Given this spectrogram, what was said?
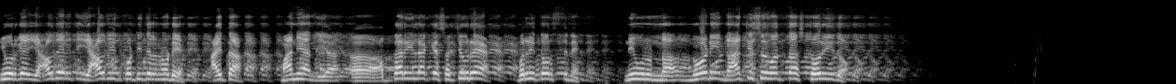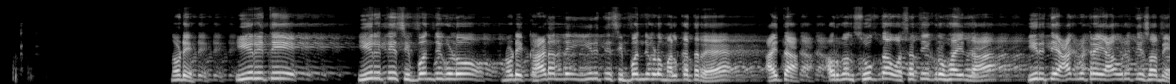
ಇವ್ರಿಗೆ ಯಾವ್ದೇ ರೀತಿ ಯಾವ್ದು ಇದು ಕೊಟ್ಟಿದ್ದೀರಾ ನೋಡಿ, ಆಯ್ತಾ? ಮಾನ್ಯ ಅಬ್ಕಾರಿ ಇಲಾಖೆ ಸಚಿವರೇ, ಬರ್ರಿ ತೋರಿಸ್ತೀನಿ. ನೀವು ನೋಡಿ ನಾಚಿಸುವಂತ ಸ್ಟೋರಿ ಇದು. ನೋಡಿ ಈ ರೀತಿ ಈ ರೀತಿ ಸಿಬ್ಬಂದಿಗಳು ನೋಡಿ ಕಾಡಲ್ಲಿ ಈ ರೀತಿ ಸಿಬ್ಬಂದಿಗಳು ಮಲ್ಕತಾರೆ ಆಯ್ತಾ? ಅವ್ರಿಗೊಂದು ಸೂಕ್ತ ವಸತಿ ಗೃಹ ಇಲ್ಲ. ಈ ರೀತಿ ಆಗ್ಬಿಟ್ರೆ ಯಾವ ರೀತಿ ಸ್ವಾಮಿ?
